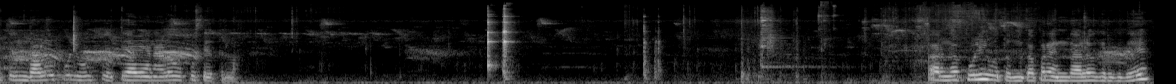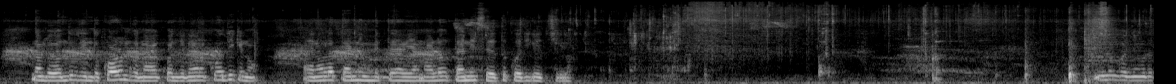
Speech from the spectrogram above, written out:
இப்போ இந்த அளவு புளி உப்பு தேவையான அளவு உப்பு சேர்த்துடலாம். பாருங்கள் புளி ஊற்றுனதுக்கப்புறம் இந்த அளவுக்கு இருக்குது. நம்ம வந்து இந்த குழம்புக்கு நான் கொஞ்ச நேரம் கொதிக்கணும். அதனால் தண்ணி தேவையான அளவு தண்ணி சேர்த்து கொதிக்க வச்சுக்கலாம். இன்னும் கொஞ்சம் கூட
